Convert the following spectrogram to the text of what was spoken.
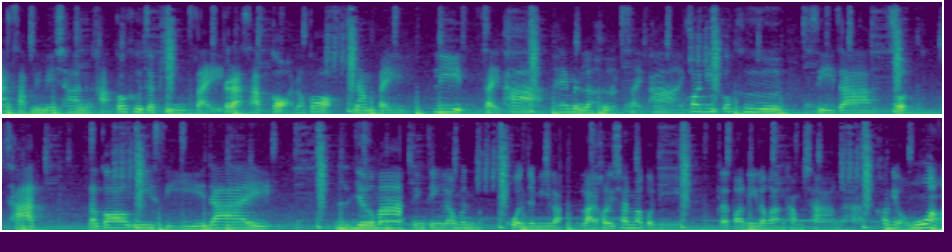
งานซับลิเมชันค่ะ ก็คือจะพิมพ์ใส่กระดาษซับก่อน แล้วก็นำไปรีดใส่ผ้า ให้มันระเหิดใส่ผ้า ข้อดีก็คือ สีจะสดชัด แล้วก็มีสีได้เยอะมาก จริงๆ แล้วมันควรจะมีหลายหลายคอลเลคชันมากกว่านี้ แต่ตอนนี้เรากำลังทำช้างนะคะข้าวเหนียวม่วง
